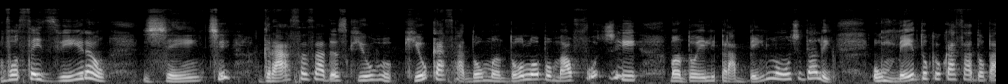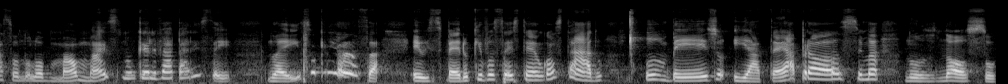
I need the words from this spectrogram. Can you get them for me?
Vocês viram? Gente, graças a Deus que o, que o caçador mandou o lobo mal fugir. Mandou ele para bem longe dali. O medo que o caçador passou no lobo mal, mais nunca ele vai aparecer. Não é isso, criança? Eu espero que vocês tenham gostado. Um beijo e até a próxima no nosso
